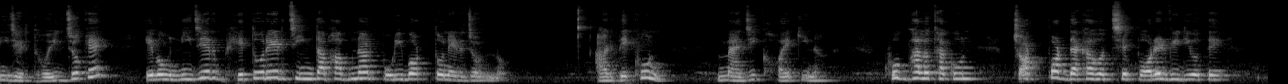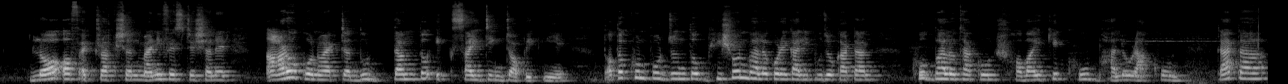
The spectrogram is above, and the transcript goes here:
নিজের ধৈর্যকে এবং নিজের ভেতরের চিন্তাভাবনার পরিবর্তনের জন্য। আর দেখুন ম্যাজিক হয় কি না। খুব ভালো থাকুন। চটপট দেখা হচ্ছে পরের ভিডিওতে ল অফ অ্যাট্রাকশন ম্যানিফেস্টেশনের আরও কোনো একটা দুর্দান্ত এক্সাইটিং টপিক নিয়ে। ততক্ষণ পর্যন্ত ভীষণ ভালো করে কালী পুজো কাটান, খুব ভালো থাকুন, সবাইকে খুব ভালো রাখুন। টাটা!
